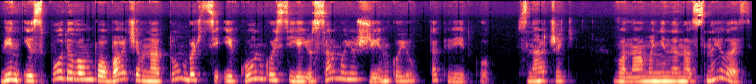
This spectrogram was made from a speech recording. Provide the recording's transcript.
він із подивом побачив на тумбочці іконку з цією самою жінкою та квітку. Значить, вона мені не наснилась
